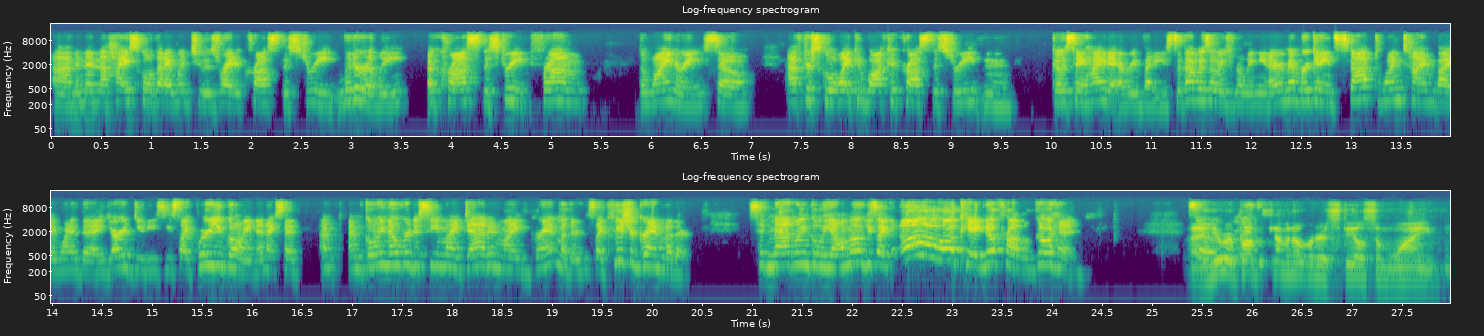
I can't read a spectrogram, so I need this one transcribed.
Um, and then the high school that I went to is right across the street, literally across the street from the winery. So after school, I could walk across the street and go say hi to everybody. So that was always really neat. I remember getting stopped one time by one of the yard duties. He's like, Where are you going? And I said, I'm, I'm going over to see my dad and my grandmother. He's like, Who's your grandmother? I said, Madeline Guglielmo. He's like, Oh, okay, no problem. Go ahead. Uh, you were probably coming over to steal some wine.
